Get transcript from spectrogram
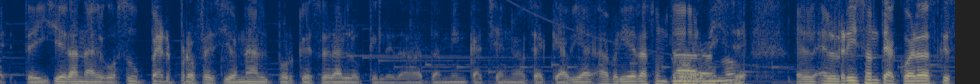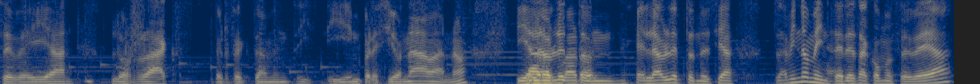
te, hicieran algo súper profesional, porque eso era lo que le daba también caché, ¿no? O sea, que había, abrieras un programa y se, el, el Reason, ¿te acuerdas que se veían los racks perfectamente y, impresionaba, ¿no? Y el, Ableton, el Ableton decía, pues a mí no me interesa cómo se vea,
